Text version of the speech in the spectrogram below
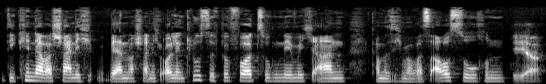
die Kinder wahrscheinlich werden wahrscheinlich All-Inclusive bevorzugen, nehme ich an. Kann man sich mal was aussuchen. Ja.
